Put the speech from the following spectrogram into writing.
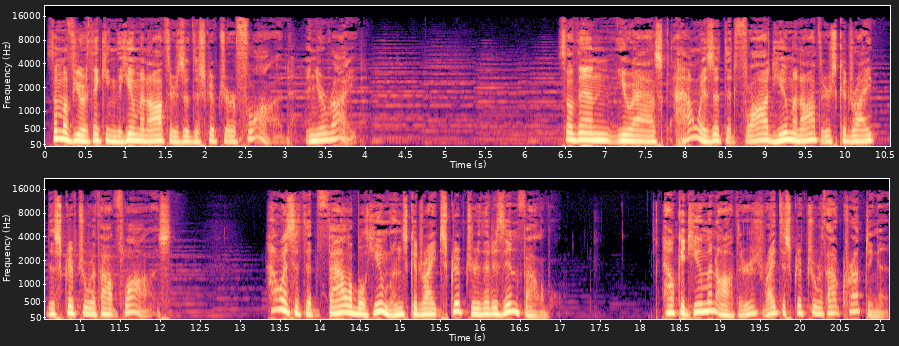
Some of you are thinking the human authors of the Scripture are flawed, and you're right. So then you ask, how is it that flawed human authors could write the Scripture without flaws? How is it that fallible humans could write Scripture that is infallible? How could human authors write the Scripture without corrupting it?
